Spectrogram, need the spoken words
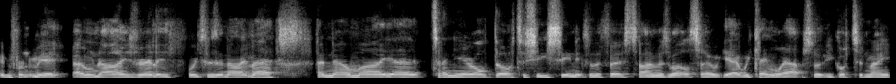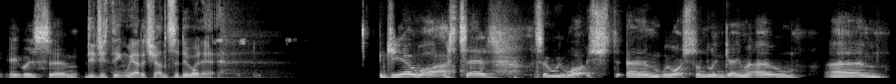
in front of my own eyes, really, which was a nightmare. And now my ten year old daughter, she's seen it for the first time as well. So yeah, we came away absolutely gutted, mate. It was. Um, Did you think we had a chance of doing it? Do you know what I said? So we watched um, we watched Sunderland game at home, um,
